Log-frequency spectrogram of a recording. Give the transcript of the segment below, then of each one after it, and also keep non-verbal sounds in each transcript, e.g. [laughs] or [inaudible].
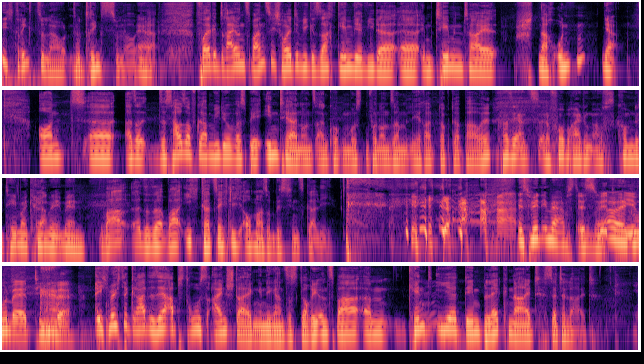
Ich trinke zu laut. du Ne? trinkst zu laut, Ja. ja. Folge 23. Heute, wie gesagt, gehen wir wieder äh, im Thementeil nach unten. Ja. Und äh, also das Hausaufgabenvideo, was wir intern uns angucken mussten von unserem Lehrer Dr. Paul, Quasi als äh, Vorbereitung aufs kommende Thema kriegen Ja. wir immer hin. war, also da war ich tatsächlich auch mal so ein bisschen Scully. [laughs] [laughs] Es wird immer abstruser. Es wird immer tiefer. Ich möchte gerade sehr abstrus einsteigen in die ganze Story. Und zwar, ähm, kennt ihr den Black Knight Satellite?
